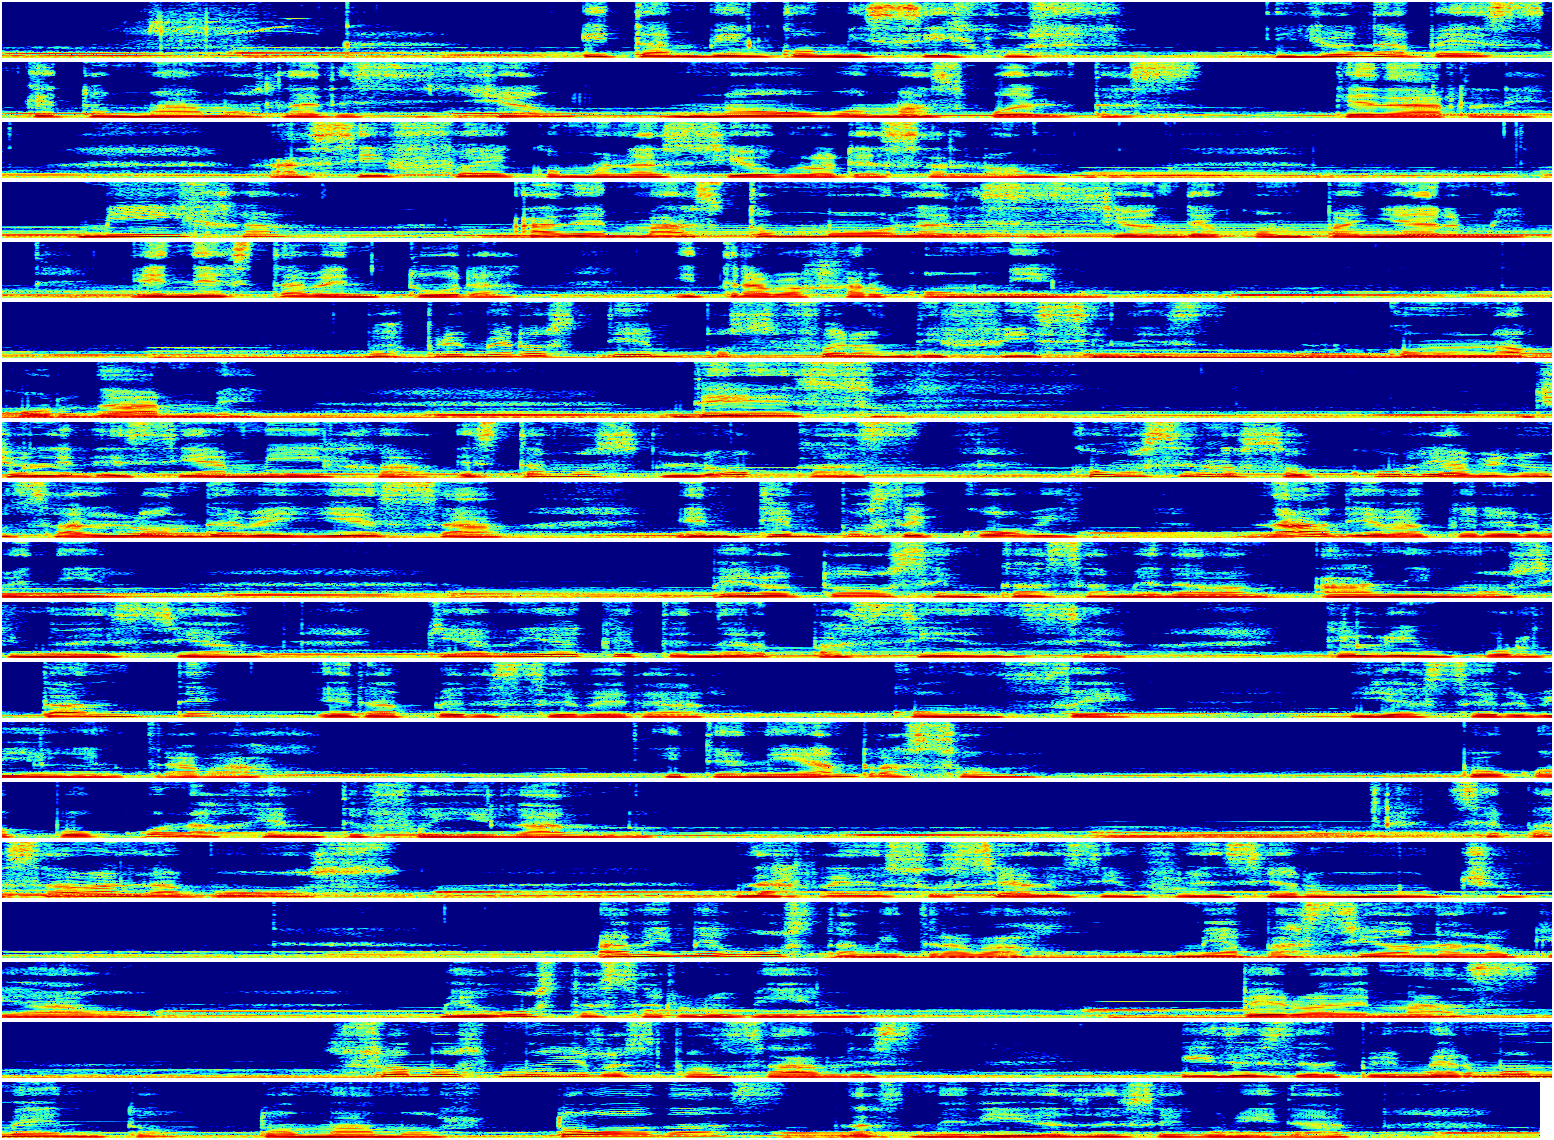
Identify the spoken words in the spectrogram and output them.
y también con mis hijos. Y una vez que tomamos la decisión, no hubo más vueltas que darle. Así fue como nació Gloria Salón. Mi hija además tomó la decisión de acompañarme en esta aventura y trabajar conmigo. Los primeros tiempos fueron difíciles, como no acordarme de eso. Yo le decía a mi hija, estamos locas, ¿cómo se nos ocurre abrir un salón de belleza en tiempos de COVID? Nadie va a querer venir. Pero todos en casa me daban ánimos y me decían que había que tener paciencia, que lo importante era perseverar con fe y hacer bien el trabajo. Y tenían razón poco a poco la gente fue llegando. Se pasaban la voz, las redes sociales influenciaron mucho. A mí me gusta mi trabajo, me apasiona lo que hago, me gusta hacerlo bien, pero además somos muy responsables y desde el primer momento tomamos todas las medidas de seguridad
